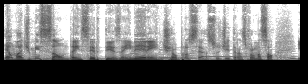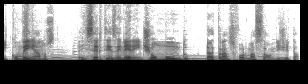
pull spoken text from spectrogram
é uma admissão da incerteza inerente ao processo de transformação. E convenhamos, da incerteza inerente ao mundo da transformação digital.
